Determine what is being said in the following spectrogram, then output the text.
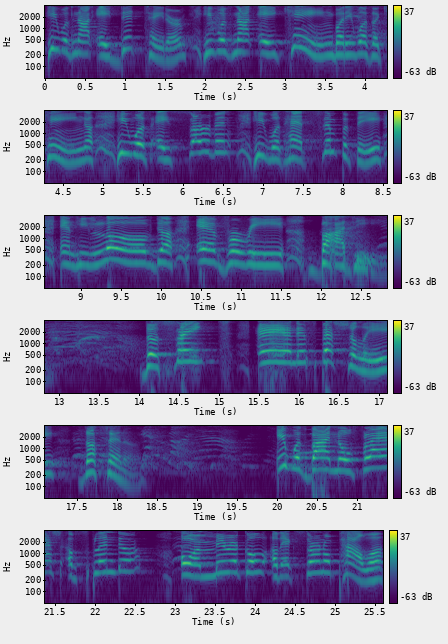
he was not a dictator, he was not a king, but he was a king. He was a servant, he was had sympathy and he loved everybody. The saint and especially the sinner. It was by no flash of splendor or miracle of external power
